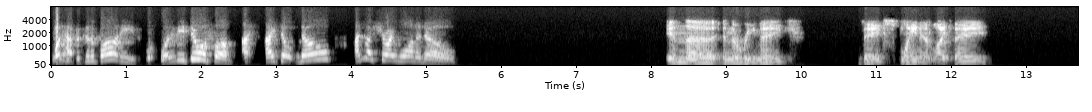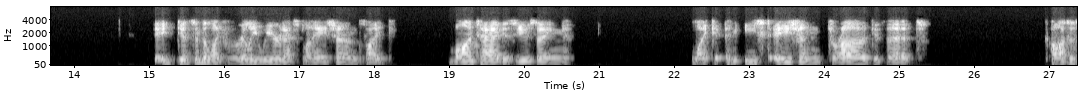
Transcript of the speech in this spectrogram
what happened to the bodies? What did he do with them? I, I don't know. I'm not sure I want to know. In the in the remake, they explain it like they gets into like really weird explanations like Montag is using like an East Asian drug that causes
